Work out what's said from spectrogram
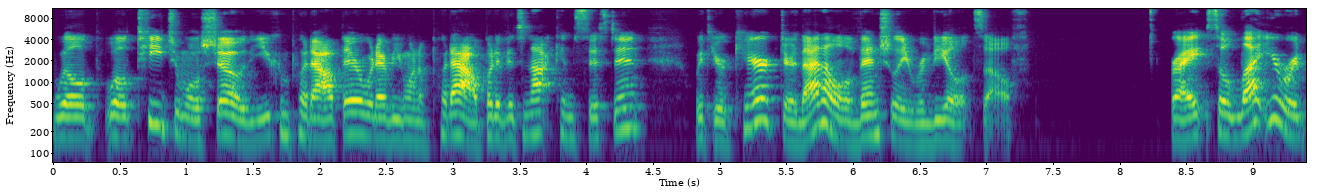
will will teach and will show that you can put out there whatever you want to put out. But if it's not consistent with your character, that'll eventually reveal itself. Right? So let your re-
